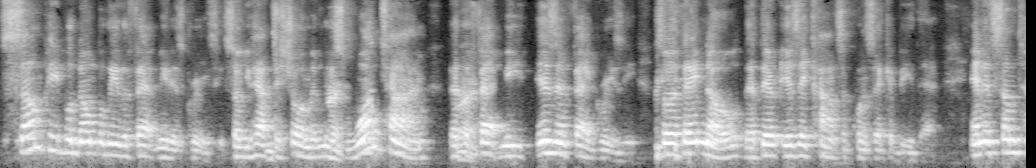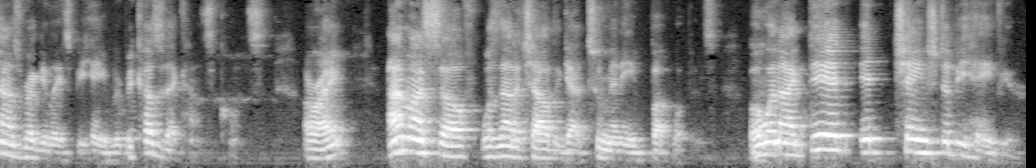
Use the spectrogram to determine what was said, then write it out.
Some people don't believe the fat meat is greasy. So you have to show them at least right. one time that right. the fat meat is in fact greasy so that they know that there is a consequence that could be that. And it sometimes regulates behavior because of that consequence. All right. I myself was not a child that got too many butt whoopings. But when I did, it changed the behavior.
